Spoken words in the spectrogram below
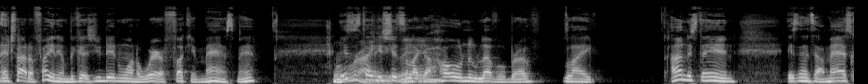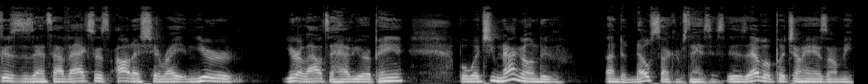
and try to fight him because you didn't want to wear a fucking mask, man. This is taking Right, shit to like a whole new level, bro. Like, I understand it's anti-maskers, it's anti-vaxxers, all that shit, right? And you're you're allowed to have your opinion, but what you're not gonna do under no circumstances is ever put your hands on me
